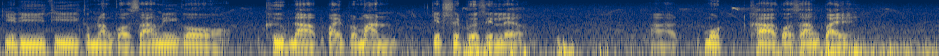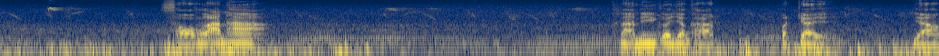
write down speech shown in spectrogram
เจดีย์ที่กำลังก่อสร้างนี้ก็คืบหน้าไปประมาณ 70เปอร์เซ็นแล้ว หมดค่าก่อสร้างไป2ล้านห้าขณะนี้ก็ยังขาด ปัจจัยอย่าง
